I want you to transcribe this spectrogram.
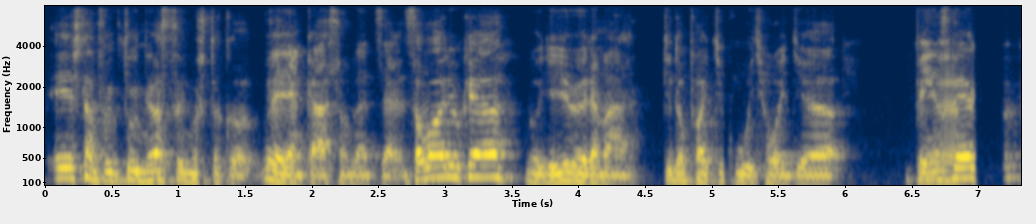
és nem fogjuk tudni azt, hogy most akkor mi legyen Carson wentz Zavarjuk el, mert ugye jövőre már kidobhatjuk úgy, hogy pénz nélkül.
